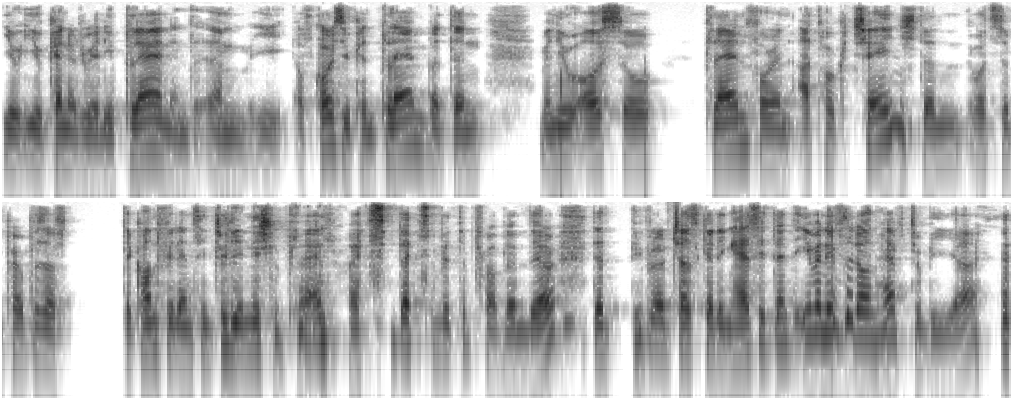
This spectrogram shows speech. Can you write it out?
you you cannot really plan. And um, of course you can plan, but then when you also plan for an ad hoc change, then what's the purpose of the confidence into the initial plan, right? So that's a bit the problem there that people are just getting hesitant, even if they don't have to be. Yeah.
